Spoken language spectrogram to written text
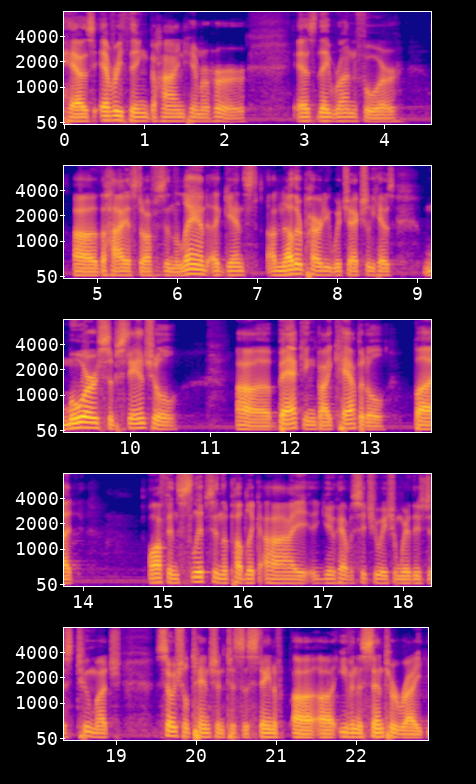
has everything behind him or her as they run for uh, the highest office in the land against another party which actually has more substantial uh, backing by capital, but often slips in the public eye. You have a situation where there's just too much social tension to sustain a, even a center-right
